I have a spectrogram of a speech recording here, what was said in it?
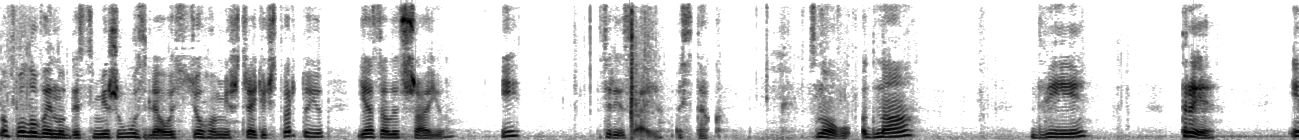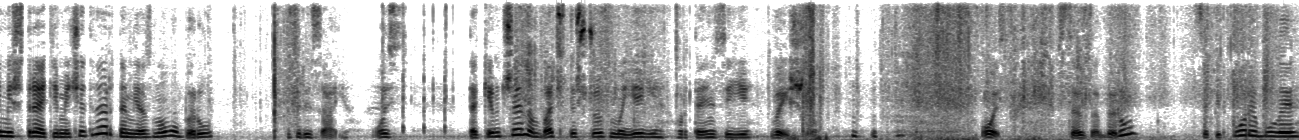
ну, половину десь між вузля, ось цього, між третьою і четвертою, я залишаю і зрізаю. Ось так. Знову одна, дві, три. І між третім і четвертим я знову беру, зрізаю. Ось таким чином, бачите, що з моєї гортензії вийшло. Ось, все заберу. Це підпори були.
